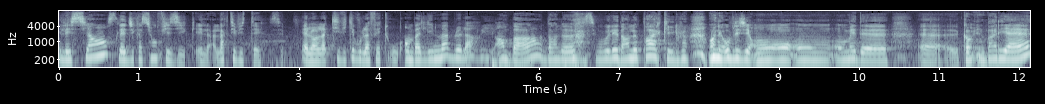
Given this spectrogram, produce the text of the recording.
les sciences, l'éducation physique et l'activité. Alors l'activité, vous la faites où? En bas de l'immeuble là? Oui, en bas, dans le, si vous voulez, dans le parking. On est obligé, on, met des, euh, comme une barrière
